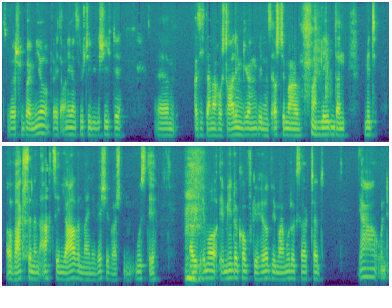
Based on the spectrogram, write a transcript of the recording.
Zum Beispiel bei mir, vielleicht auch eine ganz lustige Geschichte. Ähm, als ich dann nach Australien gegangen bin, das erste Mal in meinem Leben dann mit erwachsenen 18 Jahren meine Wäsche waschen musste, habe ich immer im Hinterkopf gehört, wie meine Mutter gesagt hat, ja, und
